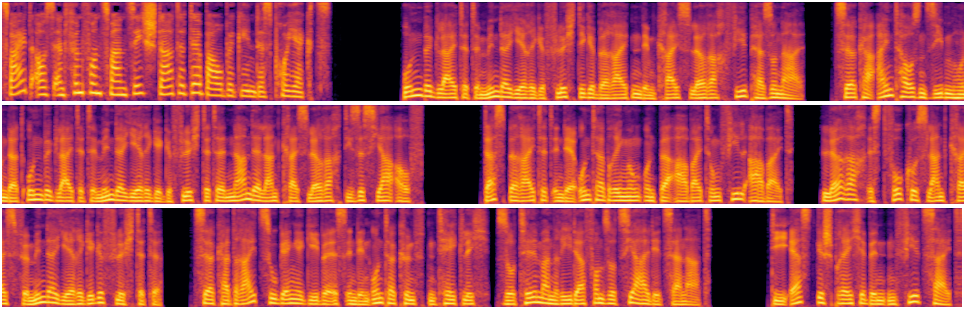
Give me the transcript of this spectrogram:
2025 startet der Baubeginn des Projekts. Unbegleitete minderjährige Flüchtige bereiten dem Kreis Lörrach viel Personal. Circa 1700 unbegleitete minderjährige Geflüchtete nahm der Landkreis Lörrach dieses Jahr auf. Das bereitet in der Unterbringung und Bearbeitung viel Arbeit. Lörrach ist Fokus-Landkreis für minderjährige Geflüchtete. Circa drei Zugänge gebe es in den Unterkünften täglich, so Tillmann Rieder vom Sozialdezernat. Die Erstgespräche binden viel Zeit.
